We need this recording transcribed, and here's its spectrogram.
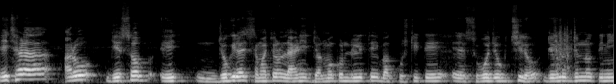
এছাড়া আরও যেসব এই যোগীরাজ শ্যামাচরণ লাহিনীর জন্মকুণ্ডলিতে বা কুষ্টিতে শুভযোগ ছিল, যেগুলোর জন্য তিনি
